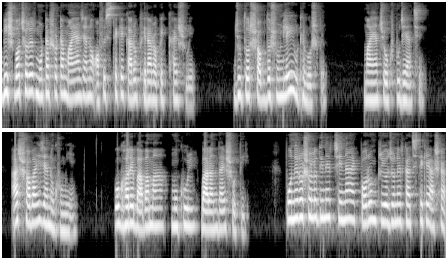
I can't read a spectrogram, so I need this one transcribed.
বিশ বছরের মোটাসোটা মায়া যেন অফিস থেকে কারও ফেরার অপেক্ষায় শুয়ে। জুতোর শব্দ শুনলেই উঠে বসবে। মায়া চোখ বুঝে আছে, আর সবাই যেন ঘুমিয়ে। ও ঘরে বাবা মা, মুকুল, বারান্দায় সতী। পনেরো ষোলো দিনের চেনা এক পরম প্রিয়জনের কাছ থেকে আসা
